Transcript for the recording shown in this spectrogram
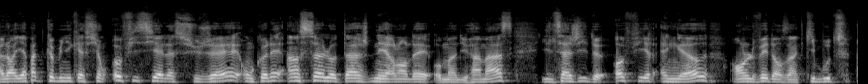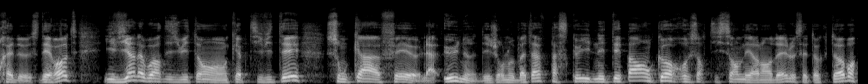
Alors, il n'y a pas de communication officielle à ce sujet. On connaît un seul otage néerlandais aux mains du Hamas. Il s'agit de Ophir Engel, enlevé dans un kibbutz près de Sderot. Il vient d'avoir 18 ans en captivité. Son cas a fait euh, la une des journaux bataves parce qu'il n'était pas encore ressortissant néerlandais le 7 octobre.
